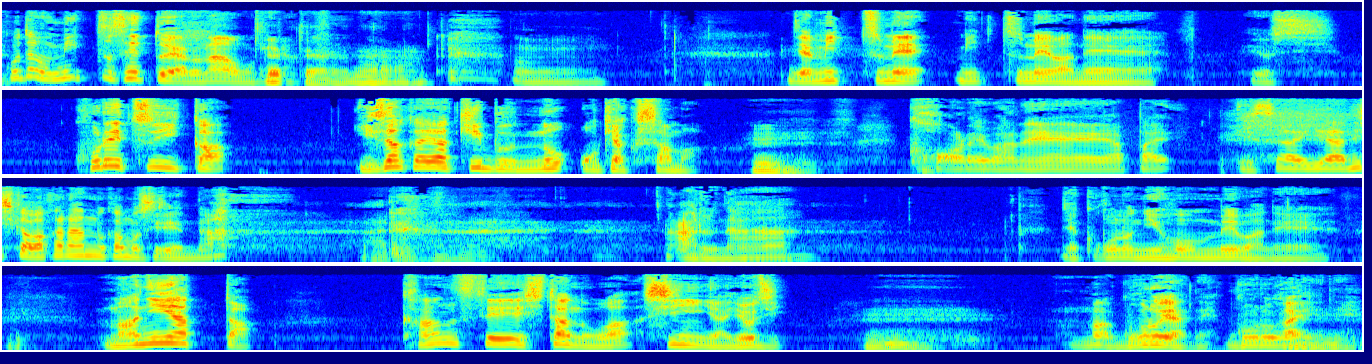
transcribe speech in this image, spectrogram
これ多分3つセットやろな、思ってセットやろな。うん。じゃあ3つ目。3つ目はね、よし。これ追加。居酒屋気分のお客様。うん。これはね、やっぱり、イサイヤにしかわからんのかもしれんな。あるな。あるな。じゃあここの2本目はね、間に合った。完成したのは深夜4時。うん。まあ、語呂やね。語呂がええね。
